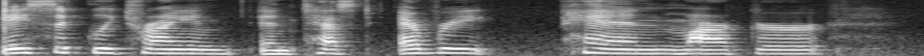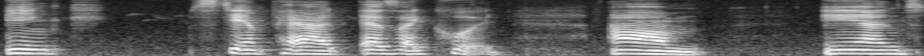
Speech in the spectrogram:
basically try and, and test every pen, marker, ink, stamp pad as I could. Um, and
